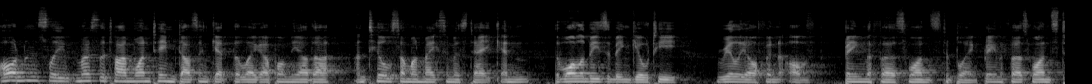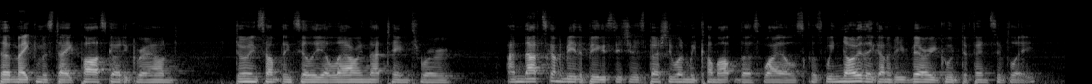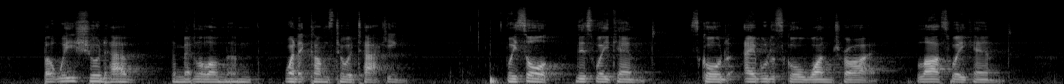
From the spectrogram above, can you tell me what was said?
honestly, most of the time, one team doesn't get the leg up on the other until someone makes a mistake. And the Wallabies have been guilty really often of being the first ones to blink, being the first ones to make a mistake, pass go to ground, doing something silly, allowing that team through. And that's going to be the biggest issue, especially when we come up versus Wales, because we know they're going to be very good defensively. But we should have the medal on them when it comes to attacking. We saw this weekend scored able to score one try. Last weekend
